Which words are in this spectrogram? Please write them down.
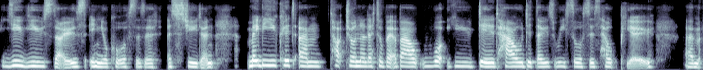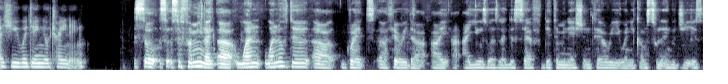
you use those in your course as a, a student. Maybe you could um, touch on a little bit about what you did. How did those resources help you um, as you were doing your training? So, so, so for me, like uh, one one of the uh, great uh, theory that I I use was like the self determination theory when it comes to languages.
